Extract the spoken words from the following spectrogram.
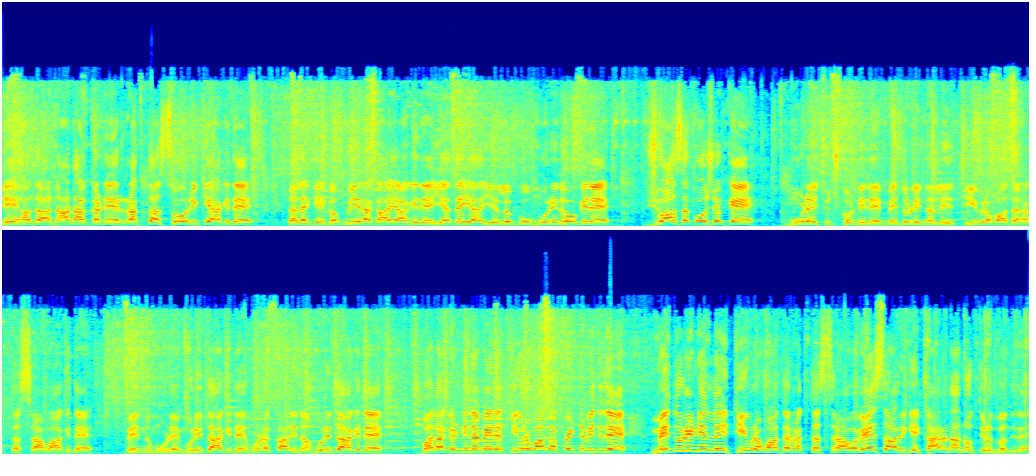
ದೇಹದ ನಾನಾ ಕಡೆ ರಕ್ತ ಸೋರಿಕೆ ಆಗಿದೆ. ತಲೆಗೆ ಗಂಭೀರ ಗಾಯ ಆಗಿದೆ. ಎದೆಯ ಎಲುಬು ಮುರಿದು ಹೋಗಿದೆ. ಶ್ವಾಸಕೋಶಕ್ಕೆ ಮೂಳೆ ಚುಚ್ಕೊಂಡಿದೆ. ಮೆದುಳಿನಲ್ಲಿ ತೀವ್ರವಾದ ರಕ್ತಸ್ರಾವ ಆಗಿದೆ. ಬೆನ್ನು ಮೂಳೆ ಮುರಿತಾಗಿದೆ, ಮೊಣಕಾಲಿನ ಮುರಿತಾಗಿದೆ. ಬಲಗಣ್ಣಿನ ಮೇಲೆ ತೀವ್ರವಾದ ಪೆಟ್ಟು ಬಿದ್ದಿದೆ. ಮೆದುಳಿನಲ್ಲಿ ತೀವ್ರವಾದ ರಕ್ತಸ್ರಾವವೇ ಸಾವಿಗೆ ಕಾರಣ ಅನ್ನೋದು ತಿಳಿದು ಬಂದಿದೆ.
